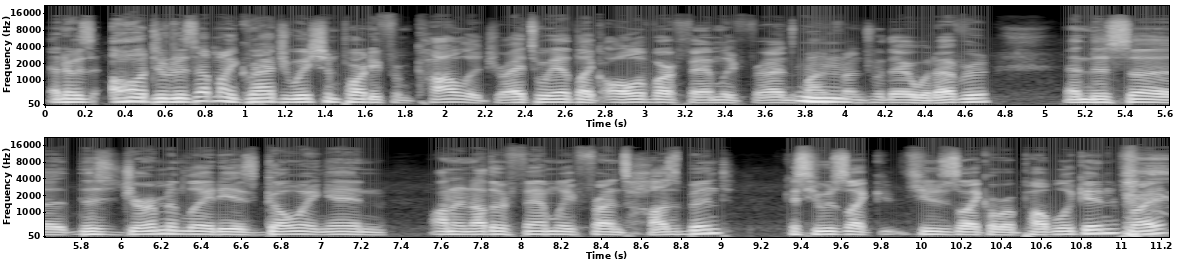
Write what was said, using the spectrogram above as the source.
And it was, oh, dude, it was at my graduation party from college, right? So we had like all of our family friends, my Mhm. friends were there, whatever. And this uh this German lady is going in on another family friend's husband because he was like he was like a Republican, right?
